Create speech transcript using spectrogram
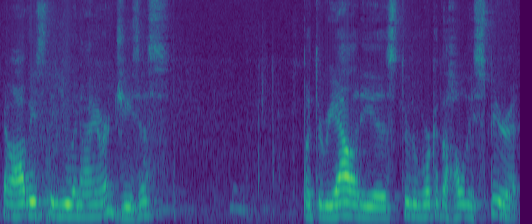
Now, obviously, you and I aren't Jesus, but the reality is, through the work of the Holy Spirit,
